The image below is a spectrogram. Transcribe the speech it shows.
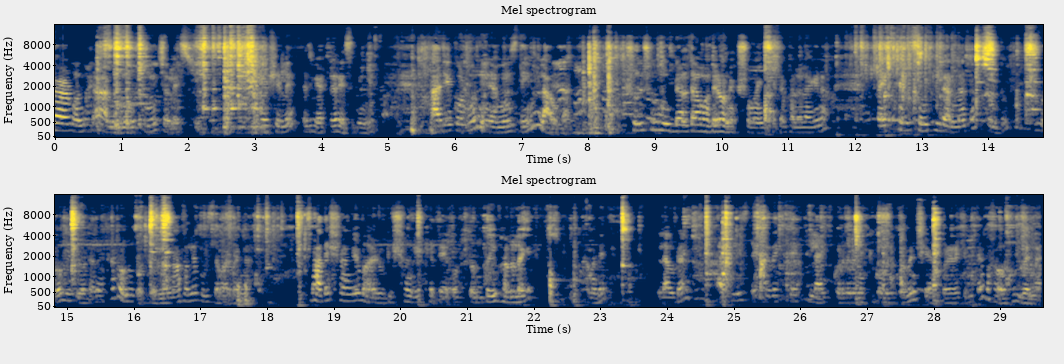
নমস্কার, বন্ধুরা, আমি মৌসুমি চলে এসেছি। বসেলে আজকে একটা রেসিপি নিয়ে। আজকে করব নিরামিষ দিন লাউ ডাল। শুধু শুধু মুগ ডালটা আমাদের অনেক সময় খেতে ভালো লাগে না। তাই খুবই সিম্পল রান্নাটা, কিন্তু পুরো ভিডিওটা দেখার অনুরোধ করব। না হলে বুঝতে পারবেন না। ভাতের সঙ্গে বা রুটির সঙ্গে খেতে অত্যন্তই ভালো লাগে আমাদের। লাউ ডাল। আর প্লিজ দেখতে দেখতে লাইক করে দেবেন, একটু কমেন্ট করবেন শেয়ার করে রেখে দিতে ভালো ভুলবেন না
